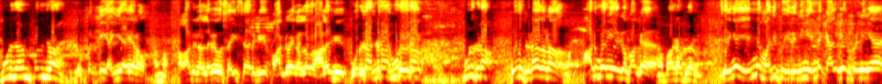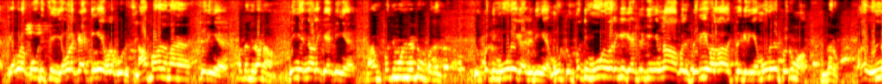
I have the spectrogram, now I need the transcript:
மூணு சேரம் முப்பத்தஞ்சு ரூபாண்ணே. முப்பத்தி ஐயாயிரம். ஆமா. ஆடு நல்லாவே ஒரு சைஸா இருக்கு. பார்க்கவே நல்ல ஒரு அழகு. ஒரு மூணு கிடா. மூணு தானா? ஆடு மாதிரியே இருக்க பார்க்க பார்க்க அப்படிதான் இருக்கும். சரிங்க என்ன மதிப்பு இது? நீங்க என்ன கால்குலேட் பண்ணீங்க? எவ்வளவு கூடுச்சு எவ்வளவு கேட்டீங்க எவ்வளவு கூடுச்சு? நாற்பது ரூபா சொன்னாங்க. சரிங்க. முப்பத்தஞ்சு ரூபாண்ணே. நீங்க என்ன விலை கேட்டீங்க? நான் முப்பத்தி மூணு கேட்டு முப்பத்தஞ்சு. முப்பத்தி மூணே கேட்டுட்டீங்க. முப்பத்தி மூணு வரைக்கும் கேட்டிருக்கீங்கன்னா கொஞ்சம் பெரிய விலை தான் வச்சிருக்கீங்க மூணுமே பெருமா? தரும் அதான் ஒண்ணு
